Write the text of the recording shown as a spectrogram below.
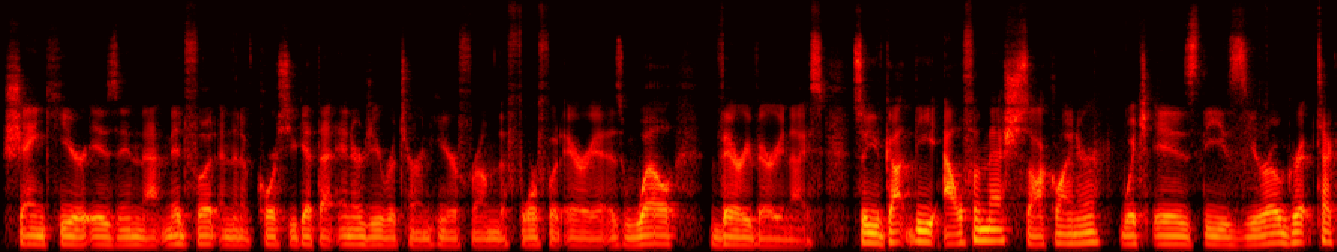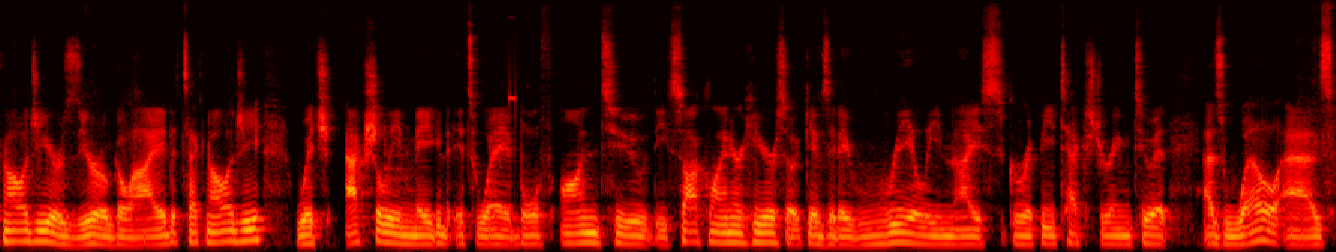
shank here is in that midfoot. And then of course you get that energy return here from the forefoot area as well. Very, very nice. So you've got the Alpha Mesh sock liner, which is the zero grip technology or zero glide technology, which actually made its way both onto the sock liner here. So it gives it a really nice grippy texturing to it, as well as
